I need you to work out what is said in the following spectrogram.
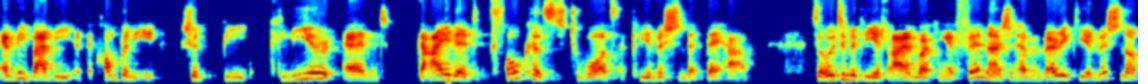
everybody at the company should be clear and guided, focused towards a clear mission that they have. So ultimately, if I'm working at Finn, I should have a very clear mission of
